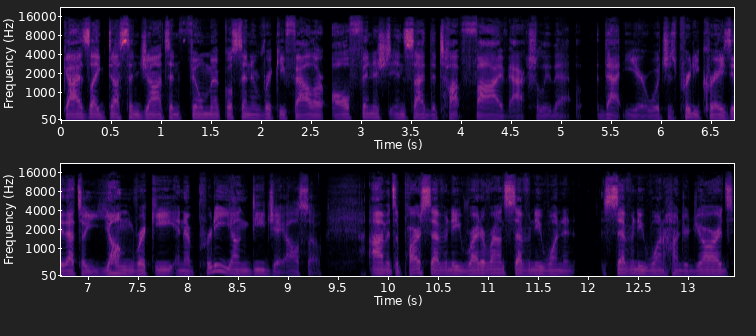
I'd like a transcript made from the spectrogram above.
Guys like Dustin Johnson, Phil Mickelson, and Rickie Fowler all finished inside the top five actually that that year, which is pretty crazy. That's a young Rickie and a pretty young DJ also. Um, it's a par 70, right around 71 and 7100 yards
